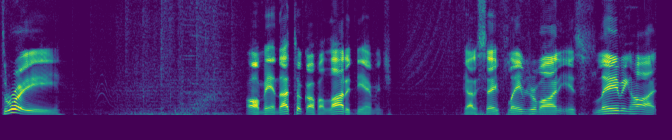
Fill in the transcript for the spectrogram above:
3! Oh man, that took off a lot of damage. Gotta say, Flamedramon is flaming hot.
